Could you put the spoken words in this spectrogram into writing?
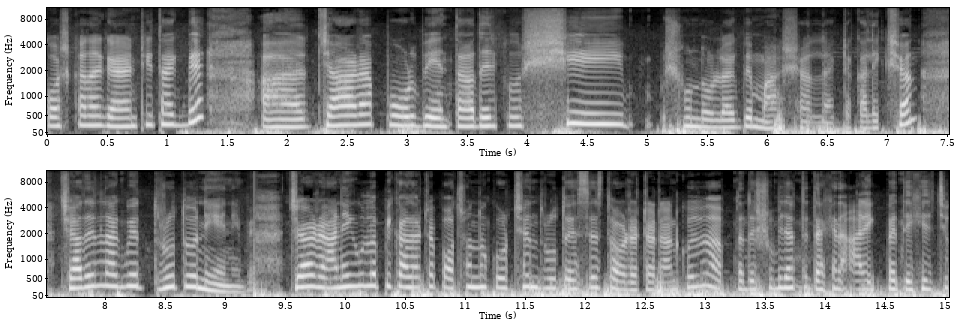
কষ কালার গ্যারান্টি থাকবে। আর যারা পরবেন তাদেরকেও সেই সুন্দর লাগবে মার্শাল্লাহ একটা কালেকশন। যাদের লাগবে দ্রুত নিয়ে নেবে যারা রানী গোলাপি কালারটা পছন্দ করছেন, দ্রুত এসএস তো অর্ডারটা রান করবেন আপনাদের সুবিধার্থে দেখেন, আরেকবার দেখে দিচ্ছি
